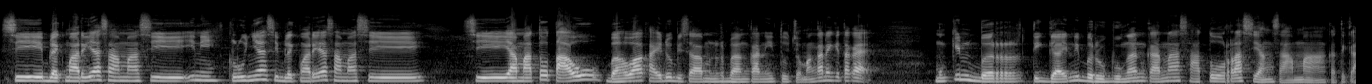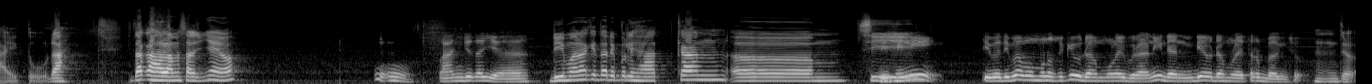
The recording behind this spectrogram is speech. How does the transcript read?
si Black Maria sama si ini, klunya si Black Maria sama si si Yamato tahu bahwa Kaido bisa menerbangkan itu. Cuma makanya kita kayak mungkin bertiga ini berhubungan karena satu ras yang sama ketika itu. Nah, Kita ke halaman selanjutnya ya. Mm-mm. Lanjut aja. Di mana kita diperlihatkan em, si Di sini tiba-tiba Momonosuke udah mulai berani dan dia udah mulai terbang, Cuk. Mm, Cuk.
